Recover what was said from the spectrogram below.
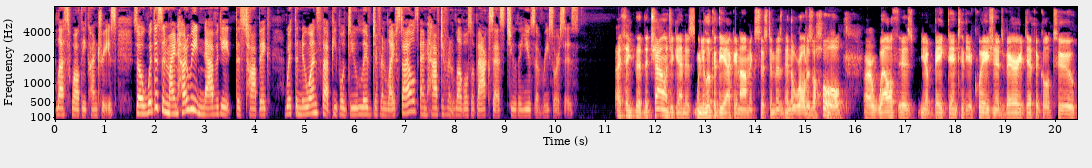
less wealthy countries. So, with this in mind, how do we navigate this topic? With the nuance that people do live different lifestyles and have different levels of access to the use of resources. I think that the challenge again is when you look at the economic system in the world as a whole, our wealth is you know baked into the equation. It's very difficult to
